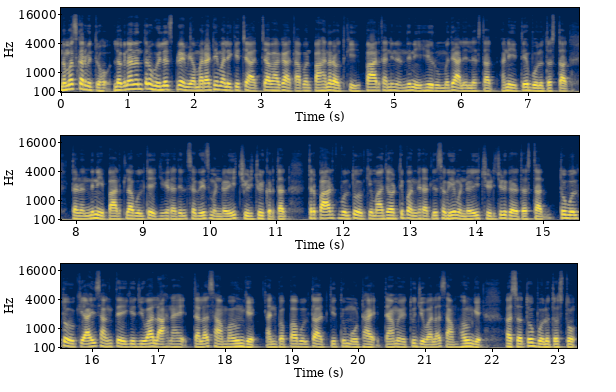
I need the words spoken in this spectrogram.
नमस्कार मित्र हो लग्नानंतर होईलच प्रेम या मराठी मालिकेच्या आजच्या भागात आपण पाहणार आहोत की पार्थ आणि नंदिनी हे रूममध्ये आलेले असतात आणि ते बोलत असतात. तर नंदिनी पार्थला बोलते की घरातील सगळीच मंडळी चिडचिड करतात. तर पार्थ बोलतो की माझ्यावरती पण घरातली सगळी मंडळी चिडचिड करत असतात. तो बोलतो की आई सांगते की जीवा लहान आहे त्याला सांभाळून घे. आणि पप्पा बोलतात की तू मोठा आहे त्यामुळे तू जीवाला सांभाळून घे असं तो बोलत असतो.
